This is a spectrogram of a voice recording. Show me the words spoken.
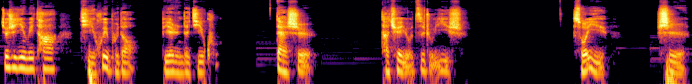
就是因为他。体会不到别人的疾苦，但是他却有自主意识，所以是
